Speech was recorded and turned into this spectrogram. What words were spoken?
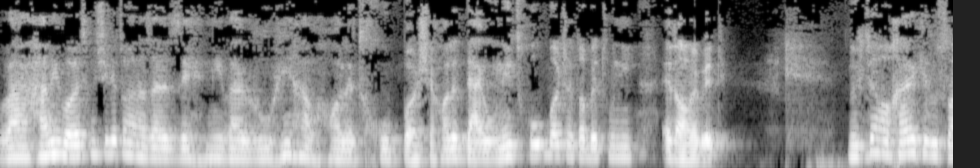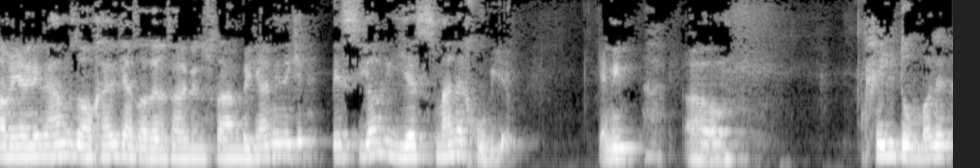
و همین باعث میشه که تو از نظر ذهنی و روحی هم حالت خوب باشه. حال درونیت خوب باشه تا بتونی ادامه بدی. نکته آخری که دوست دارم بگم یعنی رمز آخری که از عادل طالبی دوست دارم بگم اینه که بسیار یسمن خوبیه. یعنی خیلی دنبال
